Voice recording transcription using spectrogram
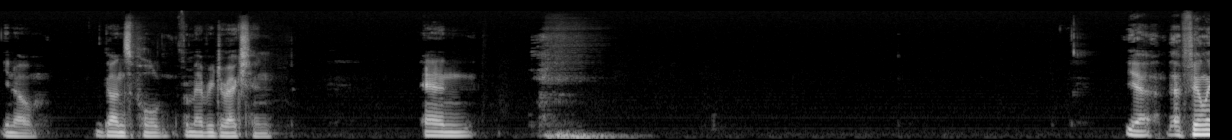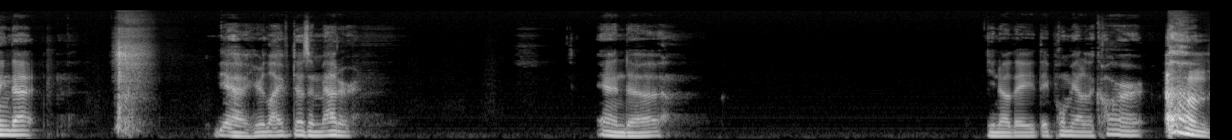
you know, guns pulled from every direction. And yeah, that feeling that, yeah, your life doesn't matter. And, uh, you know, they, they pull me out of the car.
